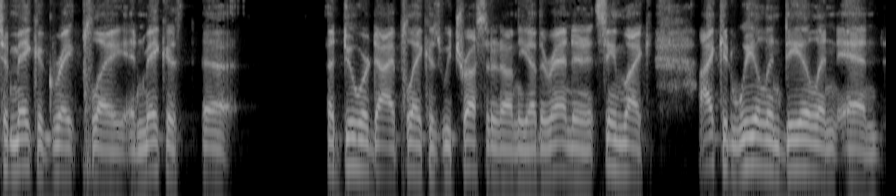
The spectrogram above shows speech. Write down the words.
to make a great play and make a uh, a do or die play because we trusted it on the other end, and it seemed like I could wheel and deal and and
